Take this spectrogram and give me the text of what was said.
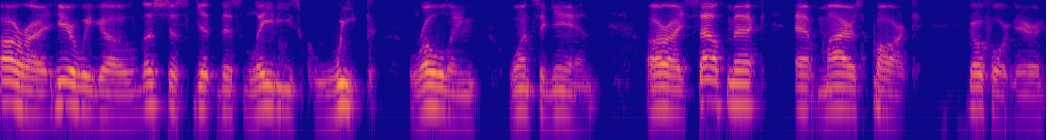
All right, here we go. Let's just get this ladies' week rolling once again. All right, South Meck at Myers Park. Go for it, Gary.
